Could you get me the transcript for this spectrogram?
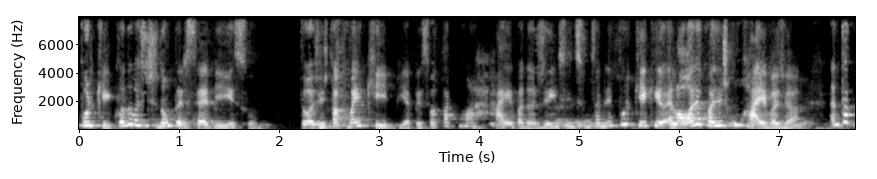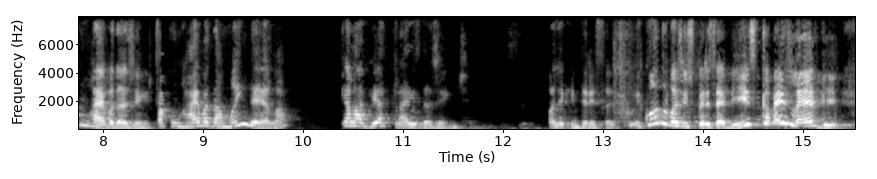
Porque quando a gente não percebe isso, então a gente tá com uma equipe, a pessoa tá com uma raiva da gente, a gente não sabe nem por que, que ela olha com a gente com raiva já. Ela não tá com raiva da gente, tá com raiva da mãe dela, que ela vê atrás da gente. Olha que interessante. E quando a gente percebe isso, fica mais leve.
